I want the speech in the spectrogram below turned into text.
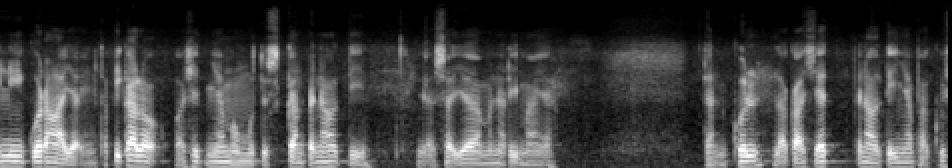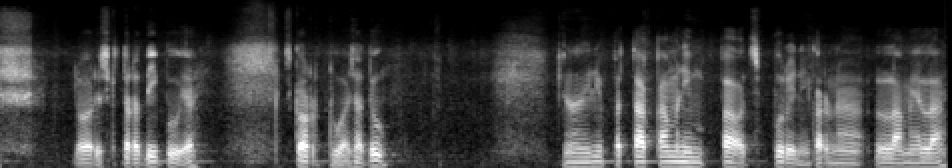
ini kurang layak ya. tapi kalau wasitnya memutuskan penalti ya saya menerima ya. Dan gol Lacazette penaltinya bagus. Loris tertipu ya. Skor 2-1 nah ini petaka menimpa Hotspur ini karena Lamela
